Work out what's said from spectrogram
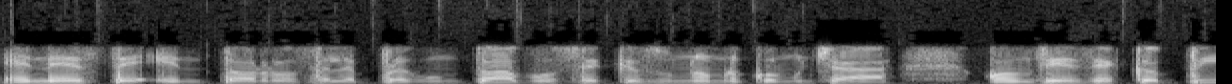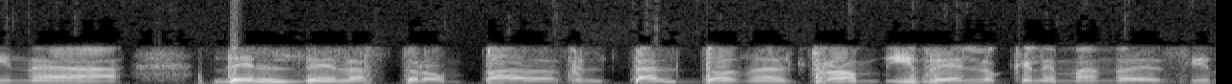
en este entorno se le preguntó a Bosé que es un hombre con mucha conciencia qué opina del de las trompadas el tal Donald Trump y ve lo que le manda a decir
